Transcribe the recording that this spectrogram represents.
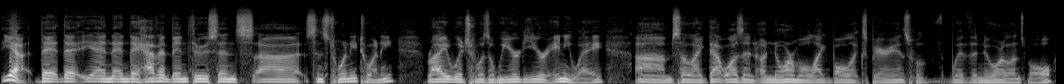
yeah. They, they and and they haven't been through since uh since 2020, right? Which was a weird year anyway. Um, so like that wasn't a normal like bowl experience with with the New Orleans Bowl,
